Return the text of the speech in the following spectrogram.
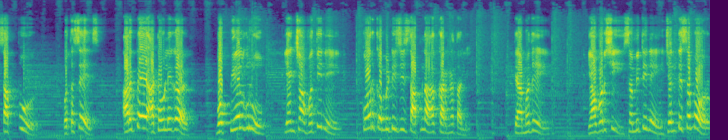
सातपूर व तसेच आरपीआय आठवले गट व पीएल ग्रुप यांच्या वतीने कोर कमिटीची स्थापना करण्यात आली. त्यामध्ये यावर्षी समितीने जनतेसमोर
